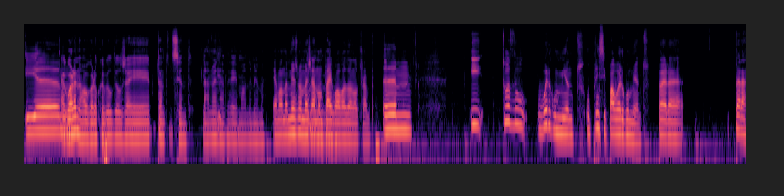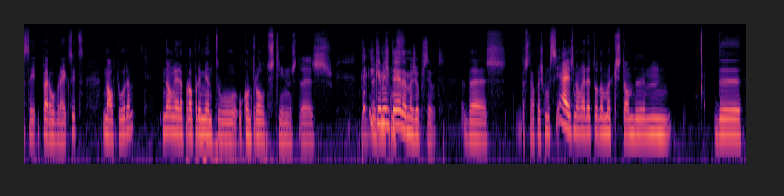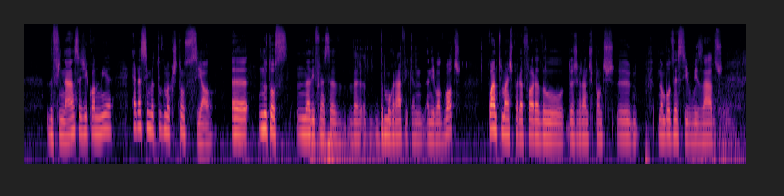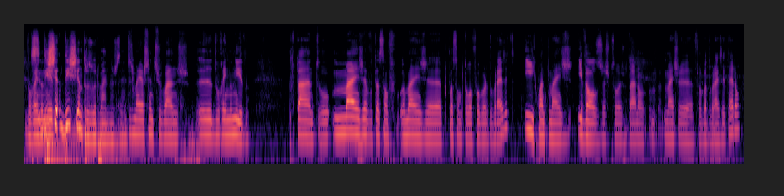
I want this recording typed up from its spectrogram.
E, uh, agora não, agora o cabelo dele já é tanto decente. Não, não é nada, é mau na mesma. É mau na mesma, mas é já não está igual a Donald Trump. Um, e todo o argumento, o principal argumento para, para, para o Brexit, na altura, não era propriamente o, o controle de destinos das. Tecnicamente das era, mas eu percebo-te. das, das trocas comerciais, não era toda uma questão de, de, de finanças e economia, era acima de tudo uma questão social. Uh, Notou-se na diferença da- demográfica a nível de votos, quanto mais para fora do, dos grandes pontos, eh, não vou dizer civilizados, do Reino diz, Unido, diz centros urbanos, dos maiores centros urbanos eh, do Reino Unido. Portanto, mais a votação, mais a população votou a favor do Brexit e quanto mais idosos as pessoas votaram, mais eh, a favor do Brexit eram.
